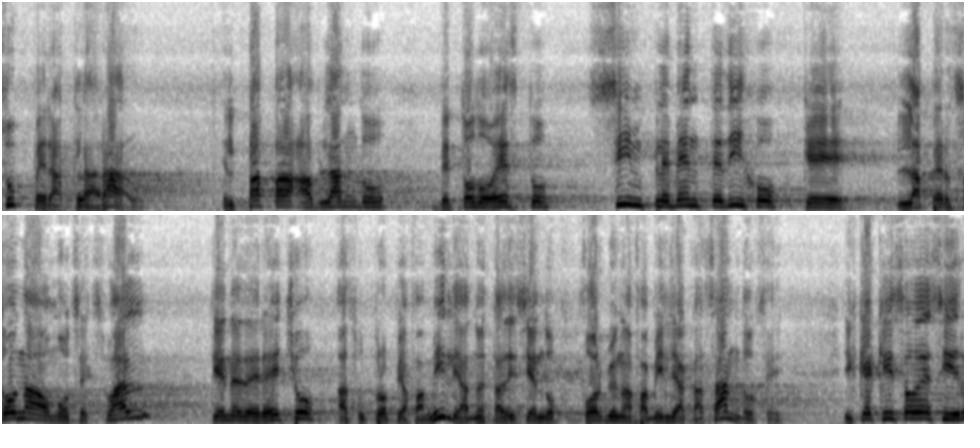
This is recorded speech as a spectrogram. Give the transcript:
súper aclarado. El Papa hablando de todo esto simplemente dijo que la persona homosexual tiene derecho a su propia familia, no está diciendo forme una familia casándose ¿Y qué quiso decir?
